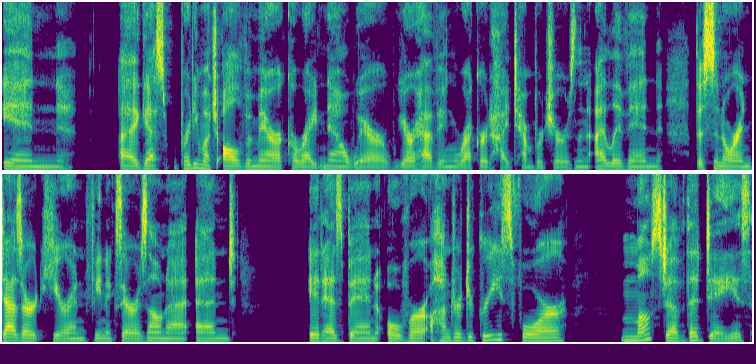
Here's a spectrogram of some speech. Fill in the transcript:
in I guess pretty much all of America right now where we are having record high temperatures. And I live in the Sonoran Desert here in Phoenix, Arizona, and it has been over 100 degrees for most of the days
